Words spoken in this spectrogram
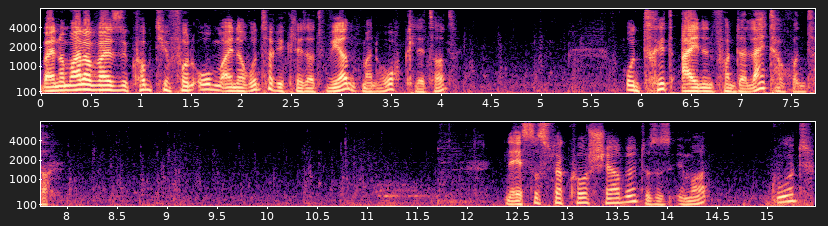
Weil normalerweise kommt hier von oben einer runtergeklettert, während man hochklettert und tritt einen von der Leiter runter. Nächstes Flakorscherbe, das ist immer gut.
